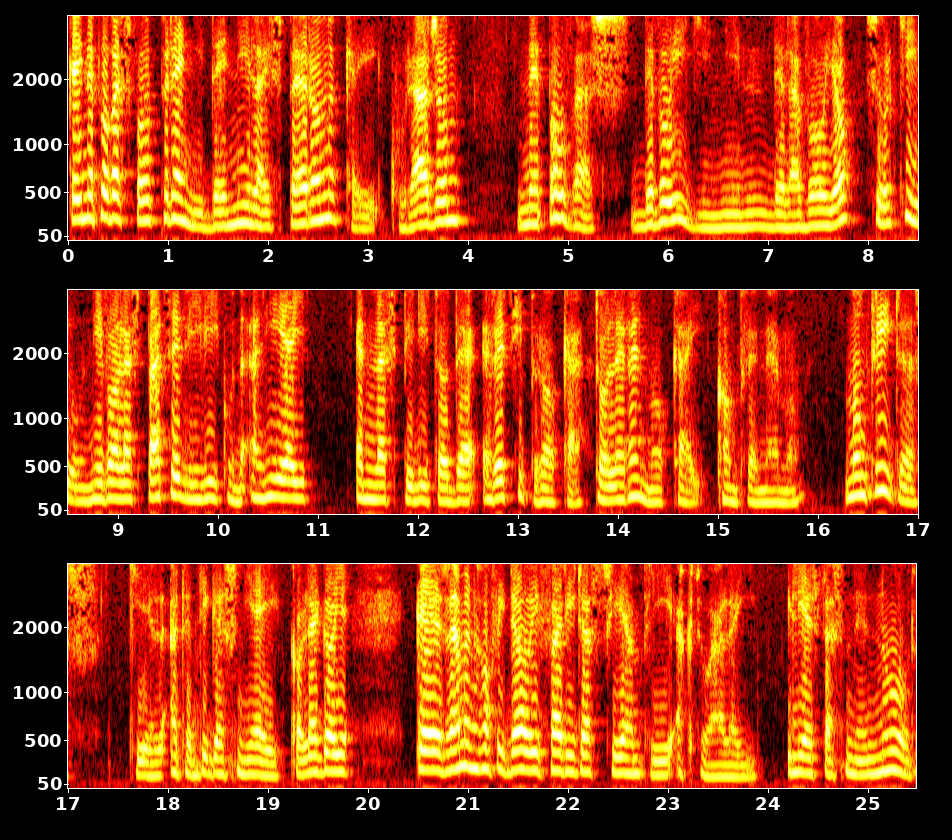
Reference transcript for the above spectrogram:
cae ne povas forpreni de nila esperon cae curagion, ne povas devoigi nin de la vojo, sur kiu ni volas pace vivi kun aliei en la spirito de reciproca toleremo kaj comprenemo. Montrigas, kiel atentigas niei kolegoj, che Zamenhof ideoi farigas ciam pli actualai. Ili estas ne nur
